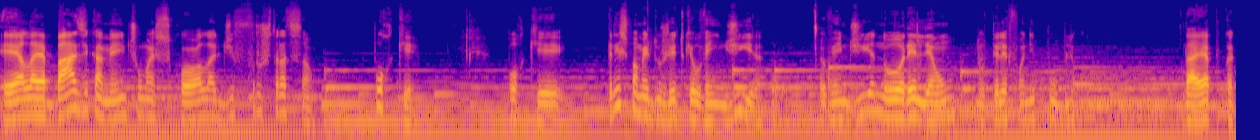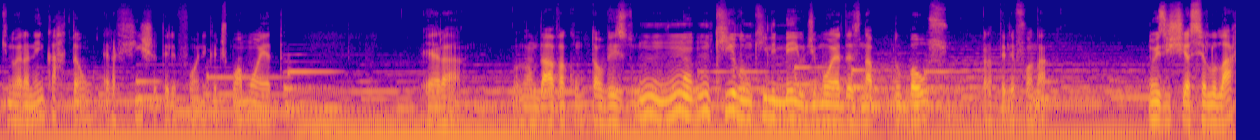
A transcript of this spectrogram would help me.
ela é basicamente uma escola de frustração. Por quê? Porque, principalmente do jeito que eu vendia, eu vendia no orelhão, no telefone público, da época que não era nem cartão, era ficha telefônica, tipo uma moeda. Era, eu andava com talvez um, um, um quilo, um quilo e meio de moedas na, no bolso para telefonar. Não existia celular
